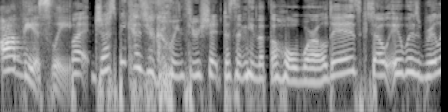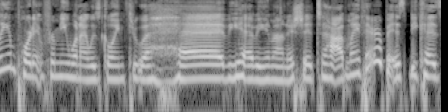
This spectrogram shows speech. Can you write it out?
obviously. But just because you're going through shit doesn't mean that the whole world is. So it was really important for me when I was going through a heavy, heavy amount of shit to have my therapist because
